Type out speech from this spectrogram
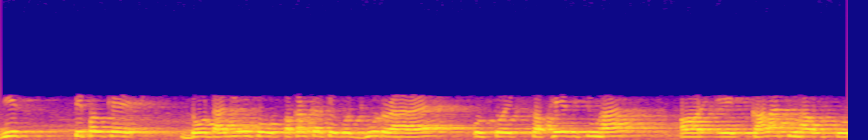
जिस पीपल के दो डालियों को पकड़ करके वो झूल रहा है, उसको एक सफ़ेद चूहा और एक काला चूहा उसको,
